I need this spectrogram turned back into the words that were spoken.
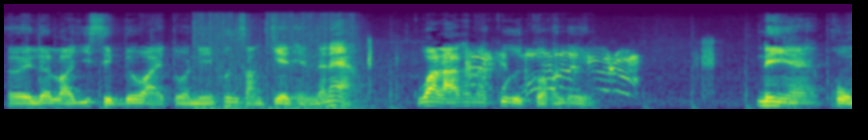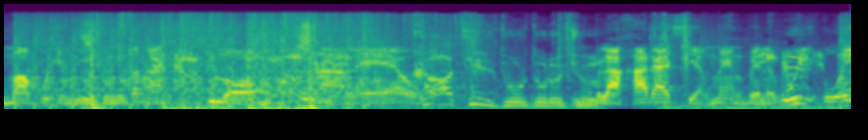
เฮ้ยเลือดร้อยยี่สิบด้วยว่ะตัวนี้เพิ่งสังเกตเห็นนะเนี่ยว่าแล้วทำไมกูอึดกว่าคนอื่น นี่ไงโผล่มากูเห็นอยู่ตรงนู้นตั้งนานกูรอมาตั้งนานแล้ว Katil durdurucu. เวลาค้าได้เสียงแม่งเป็นแล้วอุ้ยโอเอ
